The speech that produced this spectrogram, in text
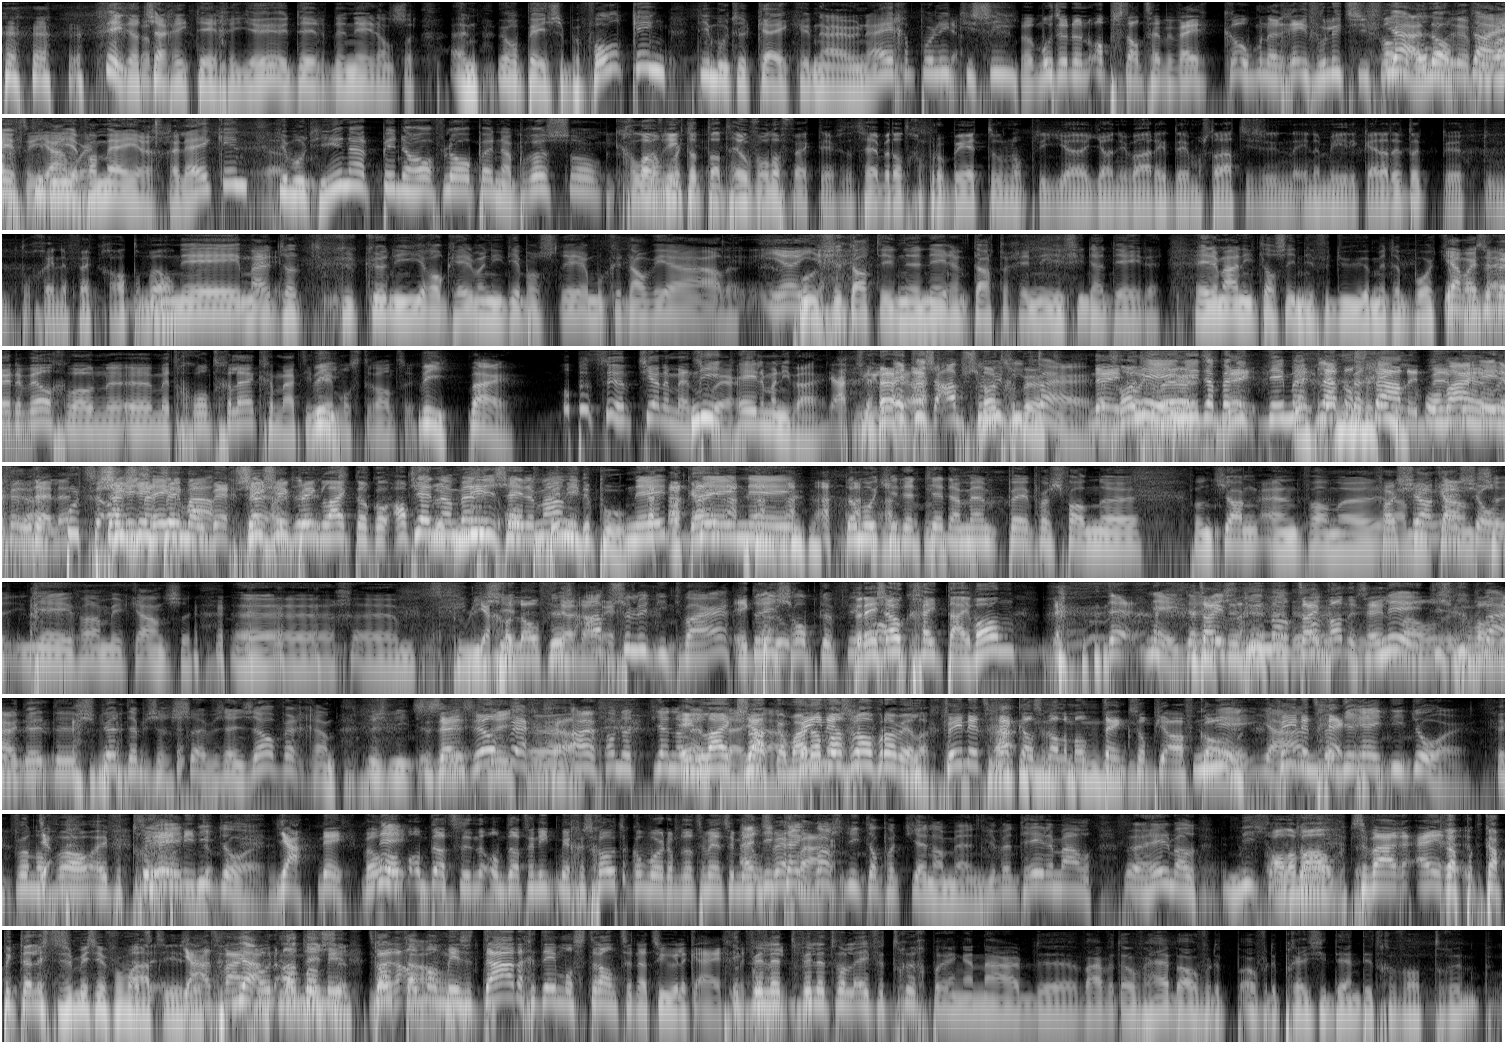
Nee, dat zeg ik tegen je, tegen de Nederlandse en Europese bevolking. Die moeten kijken naar hun eigen politici. We moeten een opstand hebben. Wij komen een revolutie van ja, loop, daar verwachten. heeft die Ja, meneer. Van Meijer gelijk in. Je moet hier naar het Binnenhof lopen en naar Brussel. Ik geloof Dan niet dat dat heel veel effect heeft. Dat, ze hebben dat geprobeerd toen op die eh, januari demonstraties in, in Amerika. Dat heeft ook, eh, toen toch geen effect gehad, of wel? Nee, maar Nee. dat we kunnen hier ook helemaal niet demonstreren. Moet ik het nou weer herhalen? Ja, Hoe ja. ze dat in eh, 89 in, in China deden. Helemaal niet als individuen met een bordje ja, op maar ze werden wel gewoon eh, eh, met de grond gelijk gemaakt, die Wie? demonstranten. Wie? Waar? Op het uh, Tiananmen Niet, Square. helemaal niet waar. Ja, tuurlijk. Het is absoluut Nooit niet gebeurd. waar. Nee, nee, gebeurd. nee, dat ben Nee. ik. Nee, maar ik laat me Stalin. onwaarheden vertellen. poetsen Xi Jinping weg. Xi Jinping lijkt ook absoluut Tiananmen niet is helemaal op Winnie niet- de Pooh. Nee, nee, nee. Dan moet je de Tiananmen Papers van, eh van Chang en van eh Van en Amerikaanse... Nee, van Amerikaanse eh eh, ge- ehm, publiceren. Ja, geloof Dus nou nou echt. absoluut niet waar. Ik er is op de... Er is ook geen Taiwan. de- nee, er is niemand... Taiwan is Nee, helemaal het is niet waar. een- De, de studenten hebben zich, we zijn zelf weggegaan. Dus niet, Ze zijn zelf is- weggegaan. Ah, van het In lijkzakken, ja. maar Vind dat was wel vrijwillig. Vind je het gek als er allemaal tanks op je afkomen? Nee, ja, Vind je het maar die gek? reed niet door. Ik wil nog Ja. wel even Die terug. reed niet niet door. Ja, nee. Waarom? Nee. Omdat, ze, omdat er niet meer geschoten kon worden, omdat de mensen En inmiddels die weg tank waren. was niet op het Tiananmen. Je bent helemaal, helemaal niet op allemaal- de hoogte. Ze waren eigen... Kap- kapitalistische misinformatie is ja, het. het waren Ja, gewoon allemaal, is mi- het. het waren allemaal misdadige demonstranten natuurlijk eigenlijk. Ik wil het, wil het wel even terugbrengen naar de, waar we het over hebben, over de, over de president, in dit geval Trump.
